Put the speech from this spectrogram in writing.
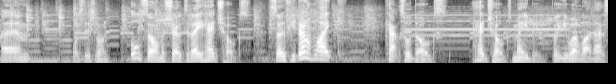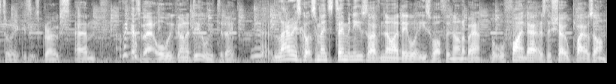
Um, what's this one? Also on the show today, hedgehogs. So if you don't like cats or dogs, hedgehogs maybe, but you won't like that story because it's gross. Um, I think that's about all we're going to deal with today. Yeah, Larry's got some entertainment news. I have no idea what he's waffling on about, but we'll find out as the show plows on.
